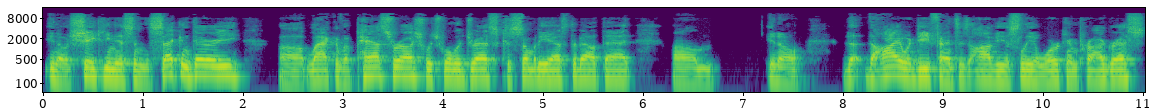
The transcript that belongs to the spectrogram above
you know, shakiness in the secondary, lack of a pass rush, which we'll address because somebody asked about that. Um, you know, the, the Iowa defense is obviously a work in progress,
